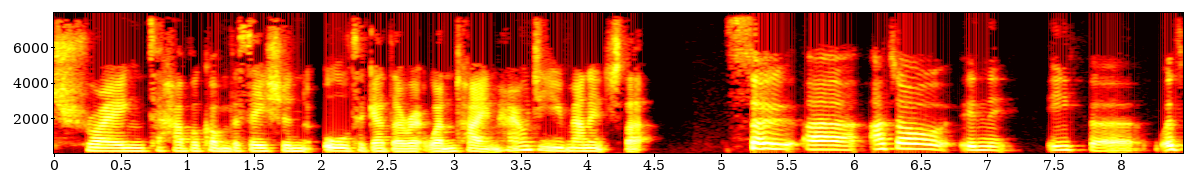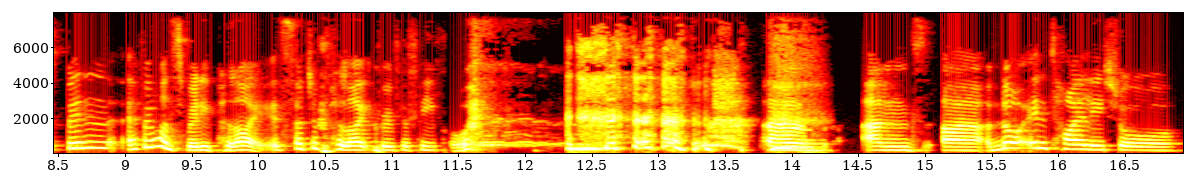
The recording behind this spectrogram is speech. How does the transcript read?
trying to have a conversation all together at one time. How do you manage that? So uh, Agile in the Ether has been, everyone's really polite. It's such a polite group of people. um, and uh, I'm not entirely sure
